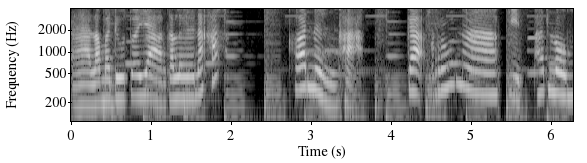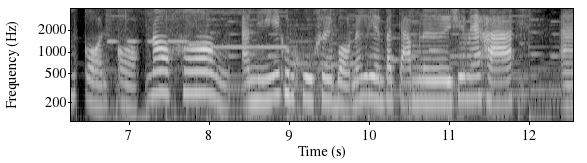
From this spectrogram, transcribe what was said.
อ่าเรามาดูตัวอย่างกันเลยนะคะ ข้อ 1 ค่ะ กรุณาปิดพัดลมก่อนออกนอกห้อง อันนี้คุณครูเคยบอกนักเรียนประจำเลยใช่ไหมคะ อ่า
